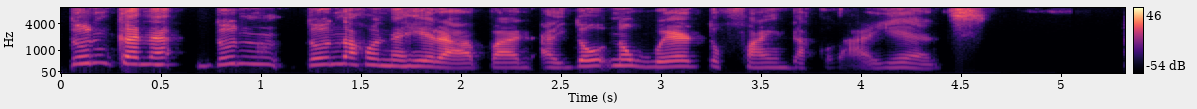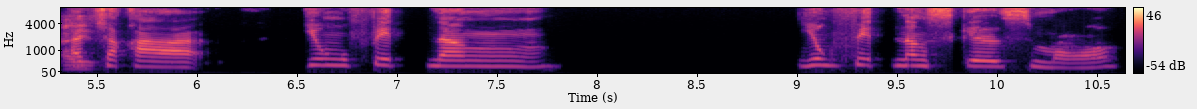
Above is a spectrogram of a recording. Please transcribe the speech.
Doon ka na doon doon ako nahirapan. I don't know where to find the clients. I At saka yung fit ng yung fit ng skills mo.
